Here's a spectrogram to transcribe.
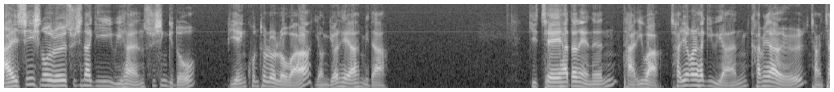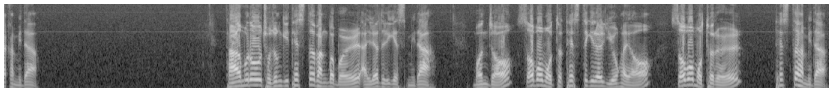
RC 신호를 수신하기 위한 수신기도 비행 컨트롤러와 연결해야 합니다. 기체 하단에는 다리와 촬영을 하기 위한 카메라를 장착합니다. 다음으로 조종기 테스트 방법을 알려드리겠습니다. 먼저 서보 모터 테스트기를 이용하여 서보 모터를 테스트합니다.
